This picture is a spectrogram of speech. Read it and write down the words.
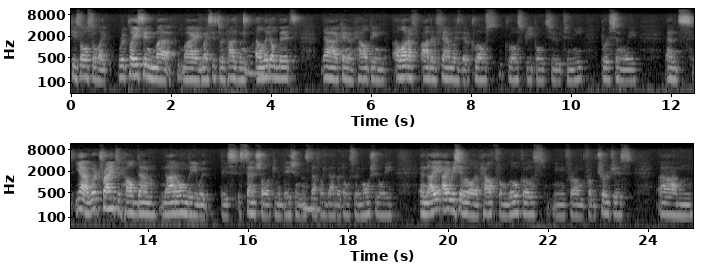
he's also like replacing my my my sister's husband wow. a little bit, uh, kind of helping a lot of other families. They're close close people to to me personally. And yeah, we're trying to help them not only with this essential accommodation and mm-hmm. stuff like that, but also emotionally. And I, I receive a lot of help from locals, from, from churches, um,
